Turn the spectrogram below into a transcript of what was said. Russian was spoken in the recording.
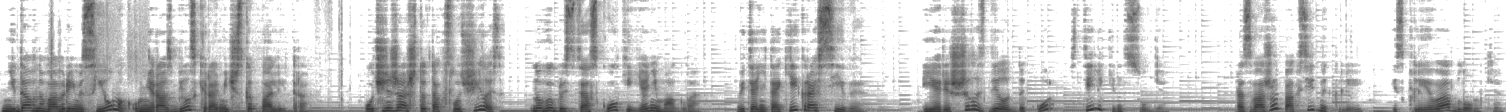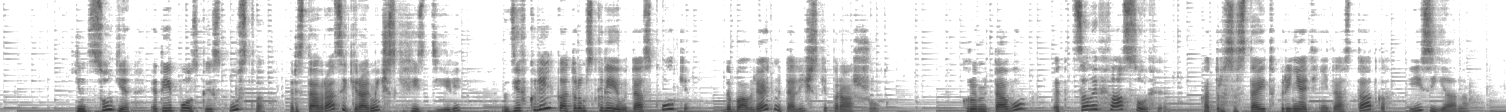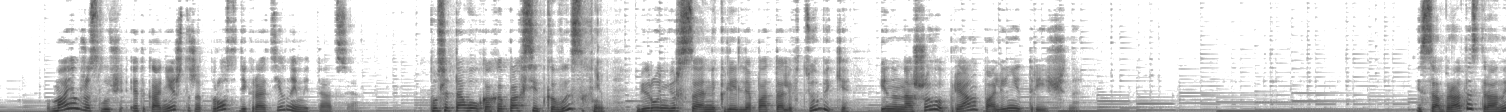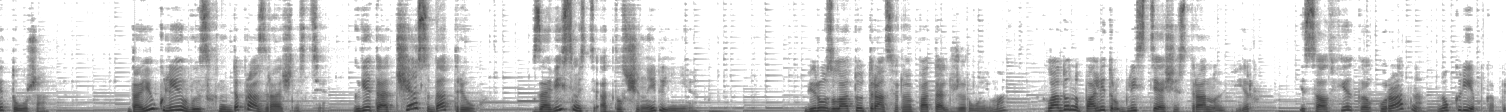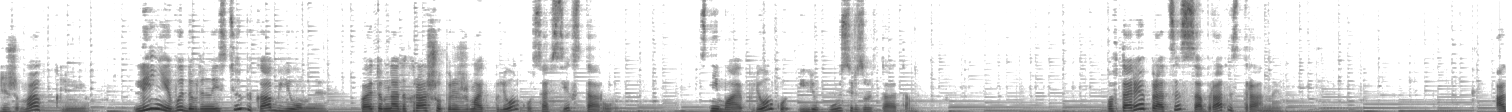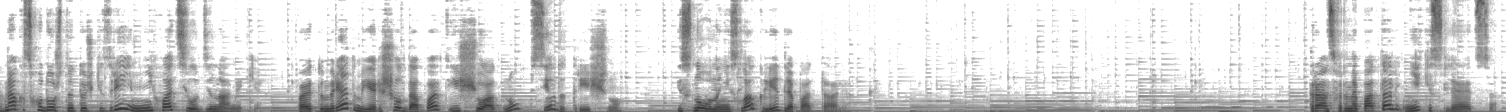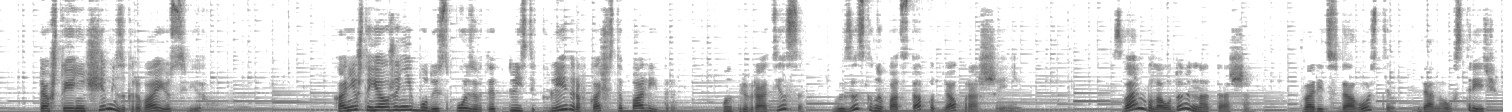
Недавно во время съемок у меня разбилась керамическая палитра. Очень жаль, что так случилось, но выбросить осколки я не могла, ведь они такие красивые. И я решила сделать декор в стиле кинцуги. Развожу эпоксидный клей и склеиваю обломки. Кинцуги – это японское искусство реставрации керамических изделий, где в клей, которым склеивают осколки, добавляют металлический порошок. Кроме того, это целая философия, которая состоит в принятии недостатков и изъянов. В моем же случае это, конечно же, просто декоративная имитация. После того, как эпоксидка высохнет, беру универсальный клей для потали в тюбике и наношу его прямо по линии трещины. И с обратной стороны тоже. Даю клею высохнуть до прозрачности, где-то от часа до трех, в зависимости от толщины линии. Беру золотую трансферную поталь Джеронима, кладу на палитру блестящей стороной вверх и салфеткой аккуратно, но крепко прижимаю к клею. Линии, выдавленные из тюбика, объемные, поэтому надо хорошо прижимать пленку со всех сторон. Снимаю пленку и любуюсь результатом. Повторяю процесс с обратной стороны. Однако с художественной точки зрения мне не хватило динамики, поэтому рядом я решила добавить еще одну псевдотрещину и снова нанесла клей для потали. Трансферная поталь не окисляется, так что я ничем не закрываю ее сверху. Конечно, я уже не буду использовать этот листик клевера в качестве палитры. Он превратился в изысканную подставку для украшений. С вами была Удовина Наташа. Творить с удовольствием. До новых встреч!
